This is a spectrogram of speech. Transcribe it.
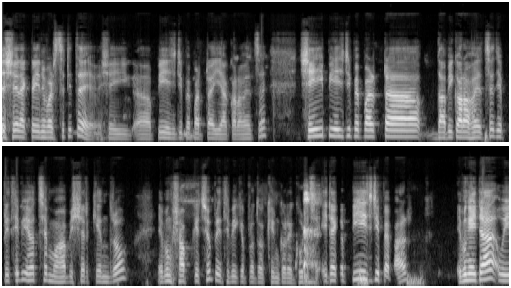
দেশের একটা ইউনিভার্সিটিতে সেই পিএইচডি পেপারটা ইয়া করা হয়েছে। সেই পিএইচডি পেপারটা দাবি করা হয়েছে যে পৃথিবী হচ্ছে মহাবিশ্বের কেন্দ্র এবং সবকিছু পৃথিবীকে প্রদক্ষিণ করে ঘুরছে। এটা একটা পিএইচডি পেপার এবং এটা ওই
